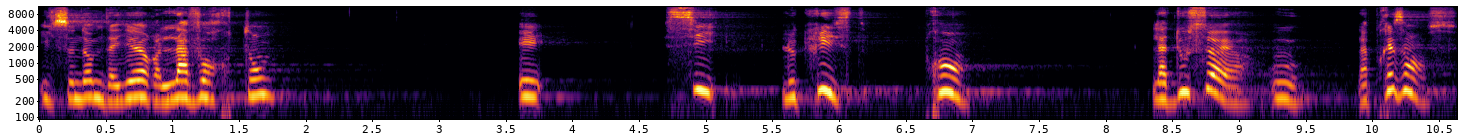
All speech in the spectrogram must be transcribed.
Il se nomme d'ailleurs l'avorton. Et si le Christ prend la douceur ou la présence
